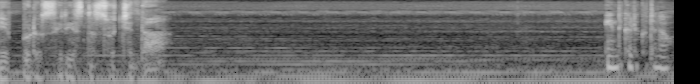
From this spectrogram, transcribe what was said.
ఎప్పుడు సీరియస్నెస్ వచ్చిందా? ఎందుకు అడుగుతున్నావు?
